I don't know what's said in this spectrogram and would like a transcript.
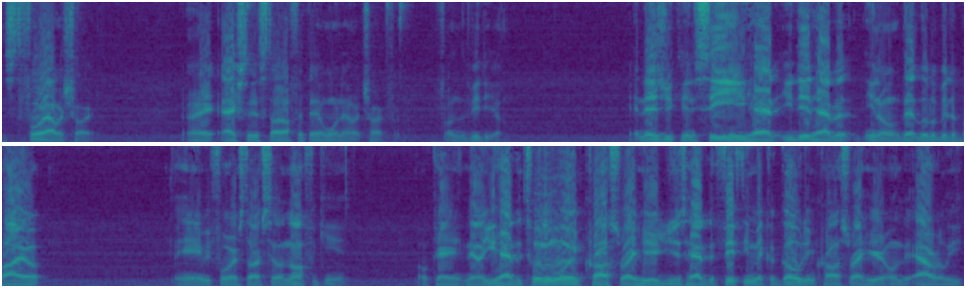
It's the four-hour chart. All right, actually, let's start off at that one-hour chart from from the video. And as you can see, you had you did have it, you know, that little bit of buy up, and before it starts selling off again. Okay, now you have the 21 cross right here. You just have the 50 make a golden cross right here on the hourly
